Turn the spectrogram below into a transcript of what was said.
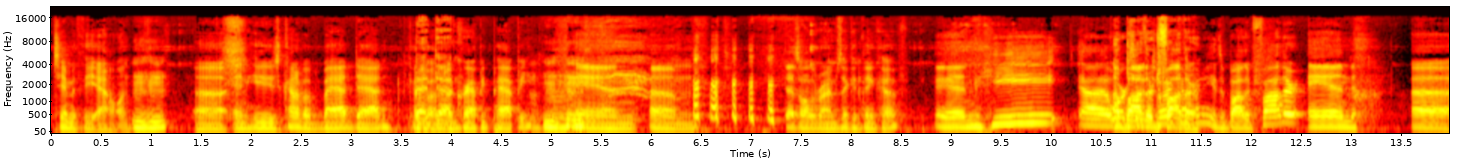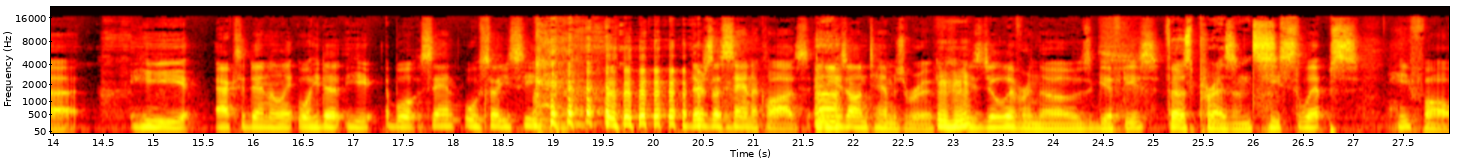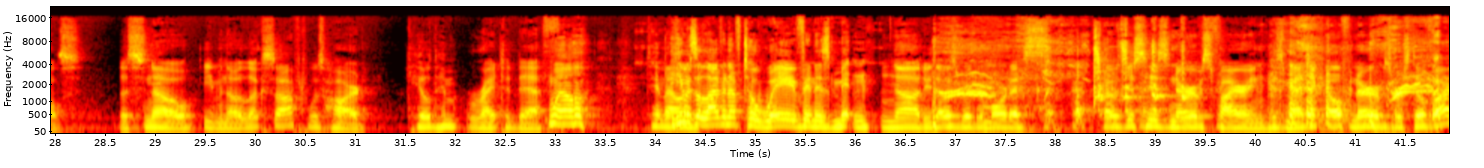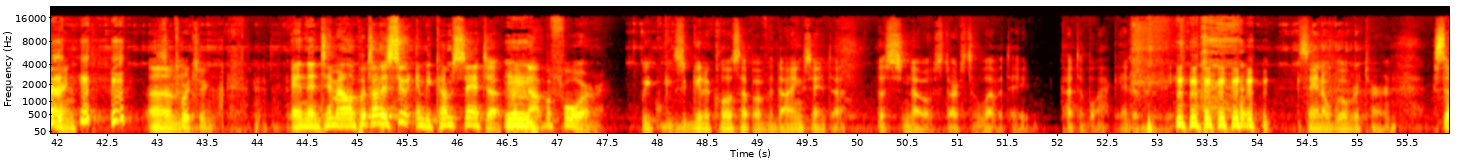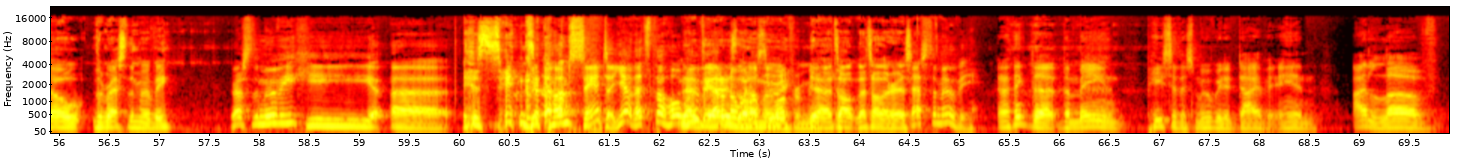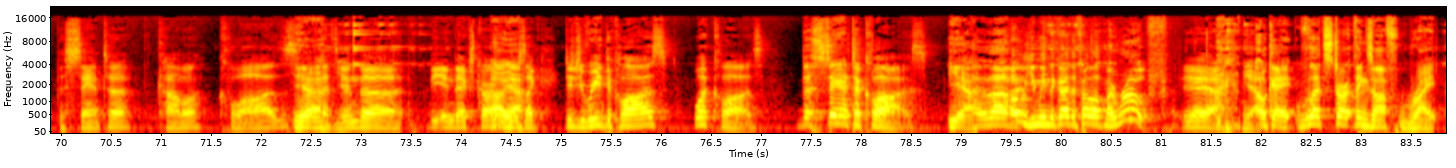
Timothy Allen. Mm-hmm. Uh, and he's kind of a bad dad, kind Bad of a, dad. a crappy pappy, and um, that's all the rhymes I can think of. And he uh, works bothered at a toy father. company. He's a bothered father, and uh, he accidentally. Well, he did. He well, San. Well, so you see, there's a Santa Claus, and Uh-huh. he's on Tim's roof. Mm-hmm. He's delivering those gifties. Those presents. He slips. He falls. The snow, even though it looks soft, was hard. Killed him right to death. well, Tim Allen. he was alive enough to wave in his mitten. No, dude, that was rigor mortis. that was just his nerves firing. His magic elf nerves were still firing. Twitching. And then Tim Allen puts on his suit and becomes Santa, Mm. but not before we get a close up of the dying Santa. The snow starts to levitate, Cut to black. End of movie. Santa will return. So the rest of the movie The rest of the movie, he uh, is Santa. becomes Santa. Yeah, that's the whole movie. That I don't is know the what whole else you movie. want from me. Yeah, that's all. That's all there is. That's the movie. And I think the the main piece of this movie to dive in, I love the Santa, comma clause. Yeah. that's Yeah. in the the index card. Oh, where yeah. He's like, "Did you read the clause? What clause? The Santa Claus." Yeah. I love it. Oh, it. you mean the guy that fell off my roof? yeah. Yeah. Okay, let's start things off right.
